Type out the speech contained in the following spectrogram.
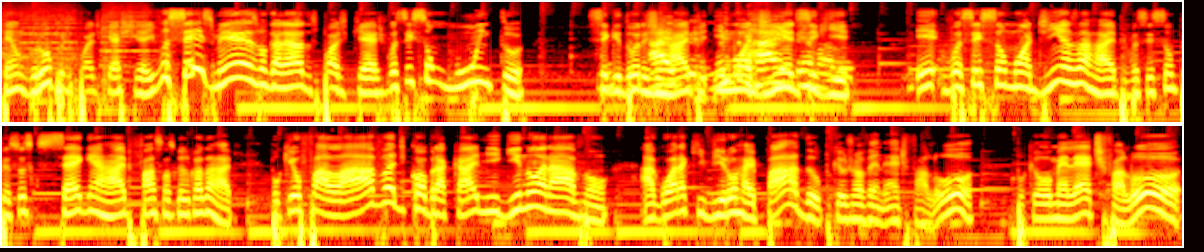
Tem um grupo de podcast aí. Vocês mesmo, galera dos podcasts, vocês são muito seguidores de hype, e muito modinha hype, de seguir. maluco. E vocês são modinhas da hype. Vocês são pessoas que seguem a hype, façam as coisas por causa da hype. Porque eu falava de Cobra Kai, me ignoravam. Agora que virou hypado, porque o Jovem Nerd falou, porque o Omelete falou,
